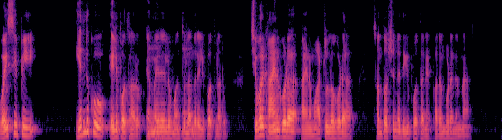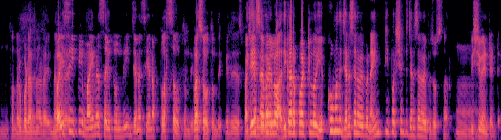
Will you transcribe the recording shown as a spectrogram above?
వైసీపీ ఎందుకు వెళ్ళిపోతున్నారు? ఎమ్మెల్యేలు మంత్రులు అందరూ వెళ్ళిపోతున్నారు. చివరికి ఆయన కూడా ఆయన మాటల్లో కూడా సంతోషంగా దిగిపోతానే పదం కూడా నిన్న. తొందరపడి అన్నాడా వైసీపీ మైనస్ అవుతుంది జనసేన ప్లస్ అవుతుంది. ప్లస్ అవుతుంది. ఇది సమయంలో. అధికార పార్టీలో ఎక్కువ మంది జనసేన వైపు నైంటీ పర్సెంట్ జనసేన వైపు చూస్తున్నారు. విషయం ఏంటంటే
